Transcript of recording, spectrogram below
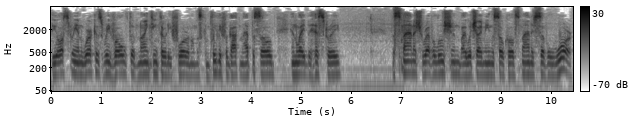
the Austrian Workers' Revolt of 1934, an almost completely forgotten episode in labor history, the Spanish Revolution, by which I mean the so-called Spanish Civil War,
